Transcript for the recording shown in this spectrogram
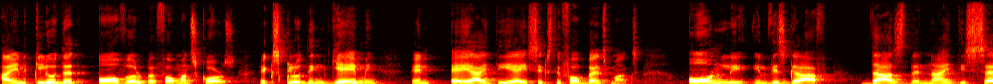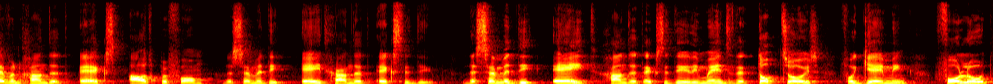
I included overall performance scores, excluding gaming and AIDA 64 benchmarks. Only in this graph does the 9700X outperform the 7800 X3D. The 7800 X3D remains the top choice for gaming, followed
